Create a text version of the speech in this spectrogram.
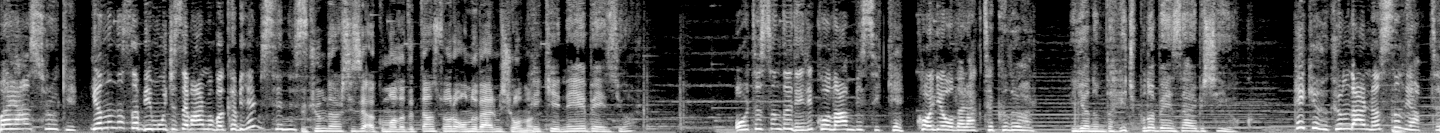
Bayan Srugi, yanınızda bir mucize var mı bakabilir misiniz? Hükümdar sizi akumaladıktan sonra onu vermiş olmalı. Peki neye benziyor? Ortasında delik olan bir sikke, kolye olarak takılıyor. Yanımda hiç buna benzer bir şey yok. Peki hükümdar nasıl yaptı?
